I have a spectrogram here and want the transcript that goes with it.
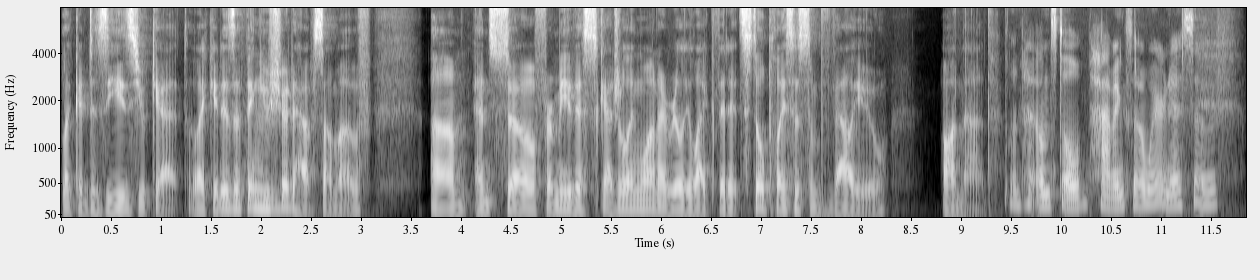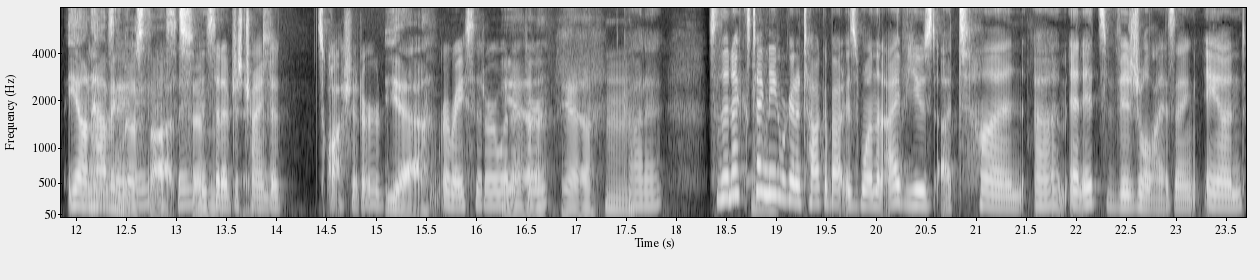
like a disease you get. Like it is a thing you should have some of. Um, and so for me this scheduling one i really like that it still places some value on that. On, on still having some awareness of yeah on having those thoughts and- instead of just trying to squash it or yeah. erase it or whatever. yeah yeah. Got it. So the next technique we're going to talk about is one that I've used a ton, um, and it's visualizing. And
